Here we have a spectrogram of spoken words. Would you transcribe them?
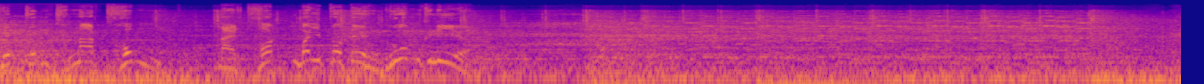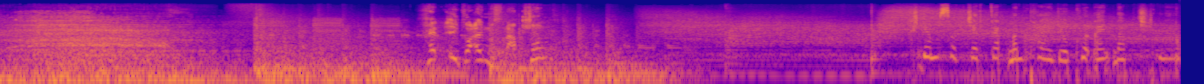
ភាពយន្តខ្នាតធំ ដែលថត់3ប្រទេសរួមគ្នាហេតុអីក៏ឯងមិនស្ដាប់ខ្ញុំខ្ញុំសុខចិត្តកាត់បន្ថយយកខ្លួនឯង10ឆ្នាំ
